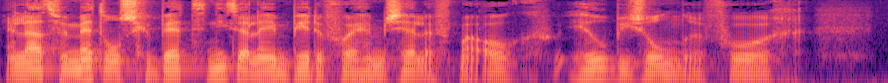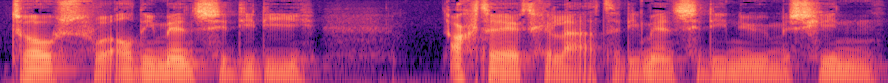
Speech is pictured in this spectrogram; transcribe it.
En laten we met ons gebed niet alleen bidden voor hemzelf, maar ook heel bijzonder voor troost voor al die mensen die hij achter heeft gelaten. Die mensen die nu misschien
